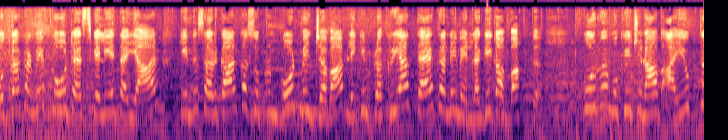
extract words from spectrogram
उत्तराखंड में फ्लोर टेस्ट के लिए तैयार। केंद्र सरकार का सुप्रीम कोर्ट में जवाब, लेकिन प्रक्रिया तय करने में लगेगा वक्त। पूर्व मुख्य चुनाव आयुक्त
